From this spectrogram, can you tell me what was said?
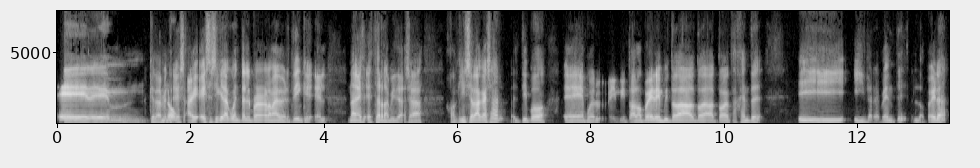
Eh, que también no. es- ese sí que la cuenta en el programa de Bertín, que el, no, es- esta es rápida. O sea, Joaquín se va a casar, el tipo, eh, pues invitó a Lopera, invitó a toda, esta gente, y, y de repente Lopera,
